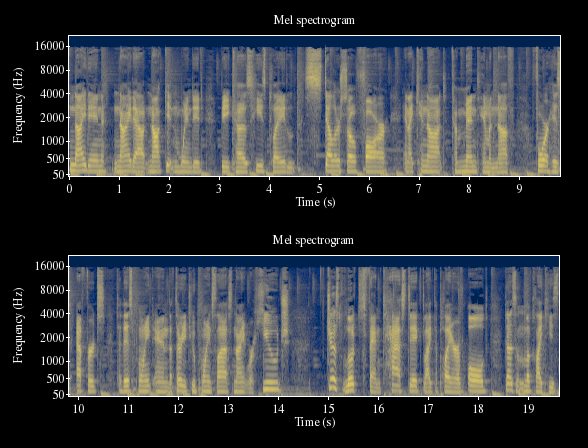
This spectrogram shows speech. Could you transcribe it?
night in, night out, not getting winded because he's played stellar so far, and I cannot commend him enough for his efforts to this point. And the 32 points last night were huge. Just looks fantastic, like the player of old. Doesn't look like he's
